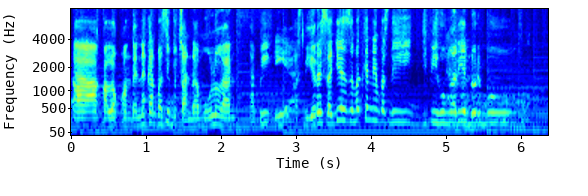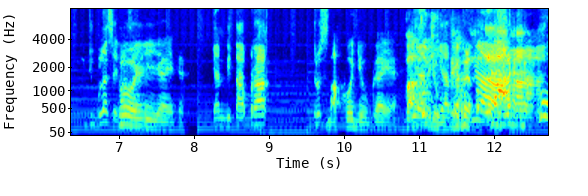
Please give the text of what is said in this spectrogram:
ah, kalau kontennya kan pasti bercanda mulu kan tapi Iya. pas di race aja sempat kan yang pas di GP Hungaria 2017 ya kalau oh salah. iya itu yang ditabrak terus baku juga ya Baku Iya, juga. Iya. Baku,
